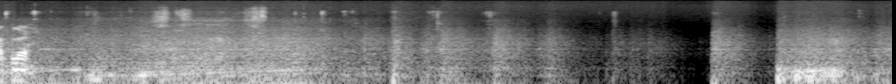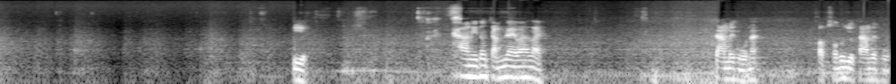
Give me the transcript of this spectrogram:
ตัดไปเลยอีกข้างนี้ต้องจำไม่ได้ว่าอะไร กลางใบหูนะ ขอบทรงต้องอยู่กลางใบหู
